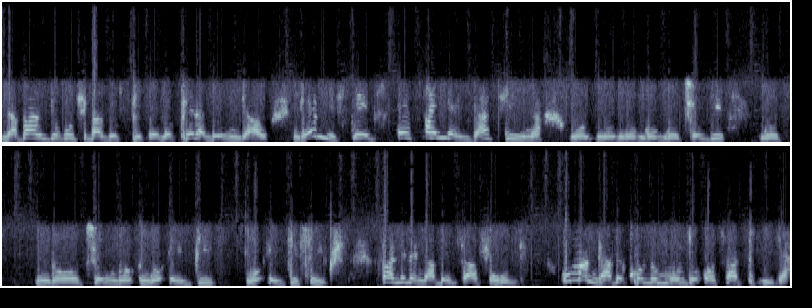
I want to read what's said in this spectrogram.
nabantu ukuthi bazosidivela phela le ndawo ngemistakes esayenza thina ngo20 ngo ngo ngo80 ngo86 fanele ngabe safunda uma ngabe khona umuntu osaphila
